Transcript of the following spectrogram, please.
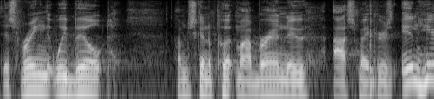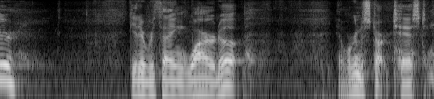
this ring that we built. I'm just gonna put my brand new ice makers in here, get everything wired up, and we're gonna start testing.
